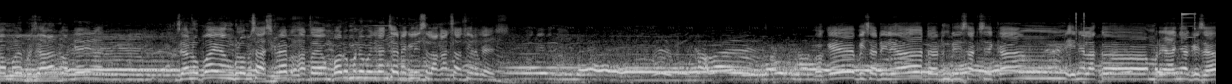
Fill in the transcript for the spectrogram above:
udah mulai berjalan oke. Jangan lupa yang belum subscribe atau yang baru menemukan channel ini silahkan subscribe guys. Oke bisa dilihat dan disaksikan inilah kemeriahannya guys ya.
